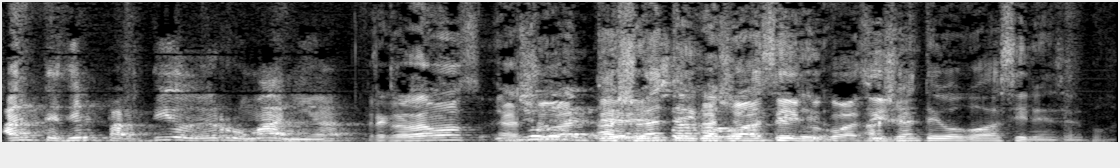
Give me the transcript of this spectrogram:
antes del partido de Rumania. Recordamos, ayudante, Ayudante de Coco ayudante de Basile. Coco Basile. Ayudante de Coco Basile en esa época.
